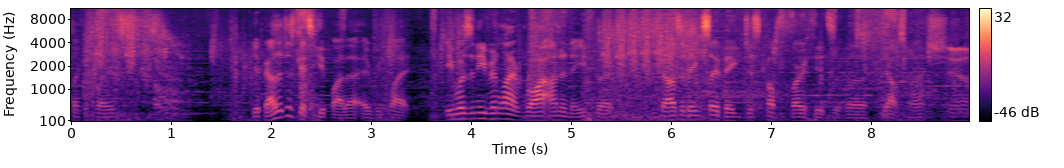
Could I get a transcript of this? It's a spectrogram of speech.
second place. Yeah, Bowser just gets hit by that every like. He wasn't even like right underneath, but Bowser being so big just copped both hits of uh, the up smash. Yeah.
